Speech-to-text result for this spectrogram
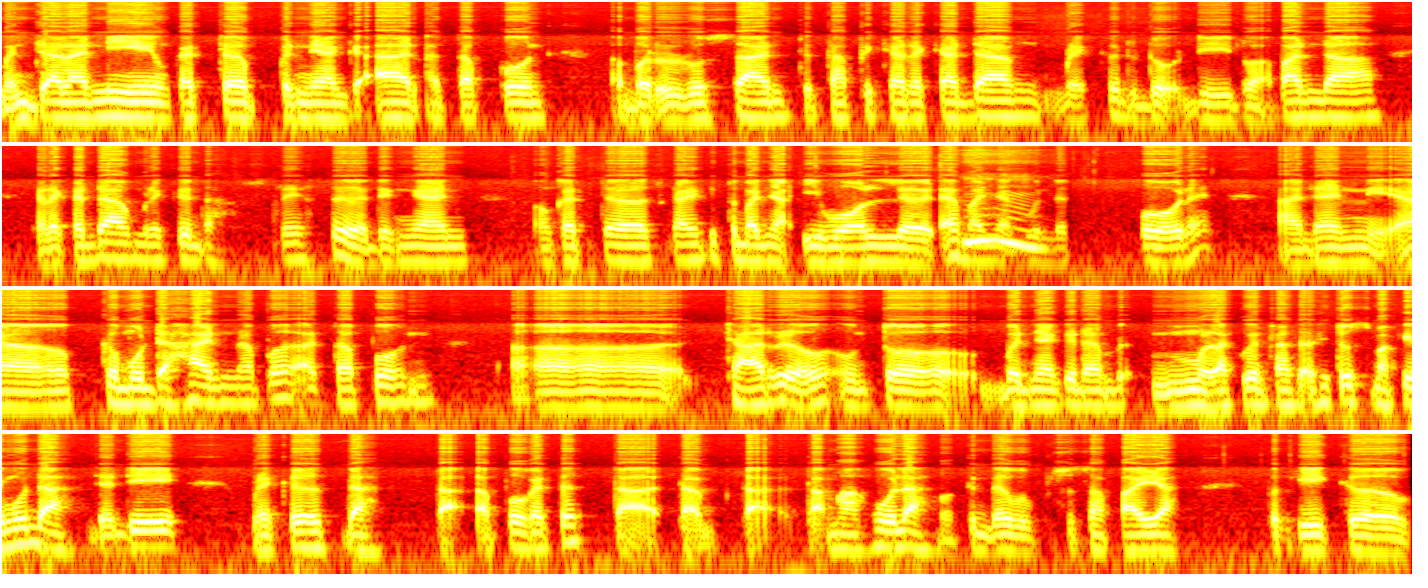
menjalani kata perniagaan ataupun uh, berurusan. Tetapi kadang-kadang mereka duduk di luar bandar. Kadang-kadang mereka dah selesa dengan orang kata sekarang kita banyak e-wallet eh, banyak Hmm. guna telefon eh. Uh, dan uh, kemudahan apa ataupun uh, cara untuk berniaga dan melakukan transaksi itu semakin mudah. Jadi mereka dah tak apa kata tak tak tak tak mahulah kena susah payah pergi ke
